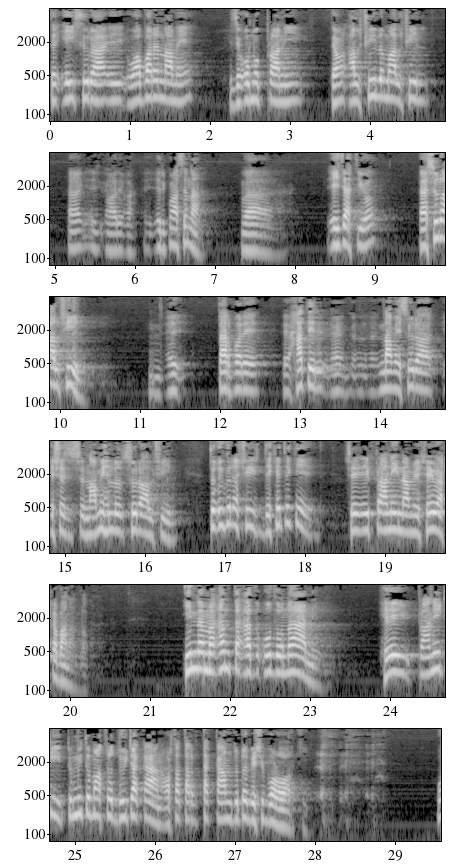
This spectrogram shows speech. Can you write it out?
তো এই সুরা, এই ওয়াবারের নামে যে অমুক প্রাণী, যেমন আলফিল মালফিল এরকম আছে না? বা, এই জাতীয় সুরা আলফিল। তারপরে হাতের নামে সুরা, এসেছে, নামে হলো সুরা আলফিল। তো ওইগুলা সেই দেখে থেকে সে এই প্রাণী নামে সেও একটা বানালো। ইন্নামা আন্তা আদ ওদনানি হে প্রাণীটি, তুমি তো মাত্র দুইটা কান, অর্থাৎ তার কান দুটো বেশি বড় আর কি। ও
